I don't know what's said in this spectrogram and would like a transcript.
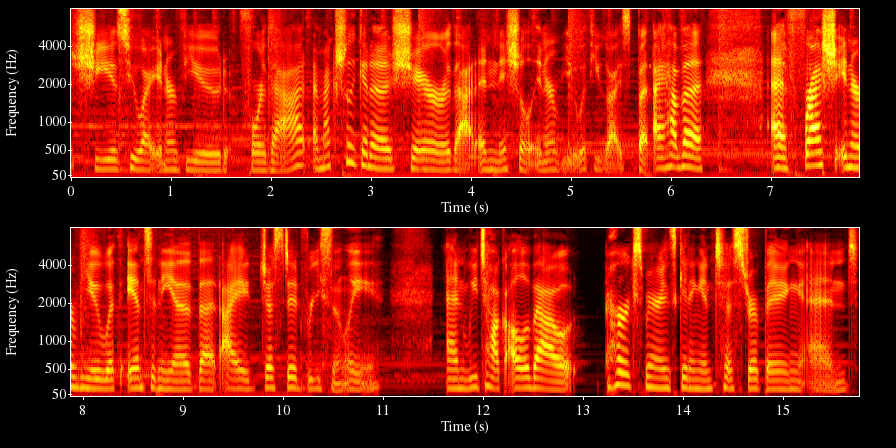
she is who I interviewed for that. I'm actually going to share that initial interview with you guys, but I have a, a fresh interview with Antonia that I just did recently, and we talk all about her experience getting into stripping and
